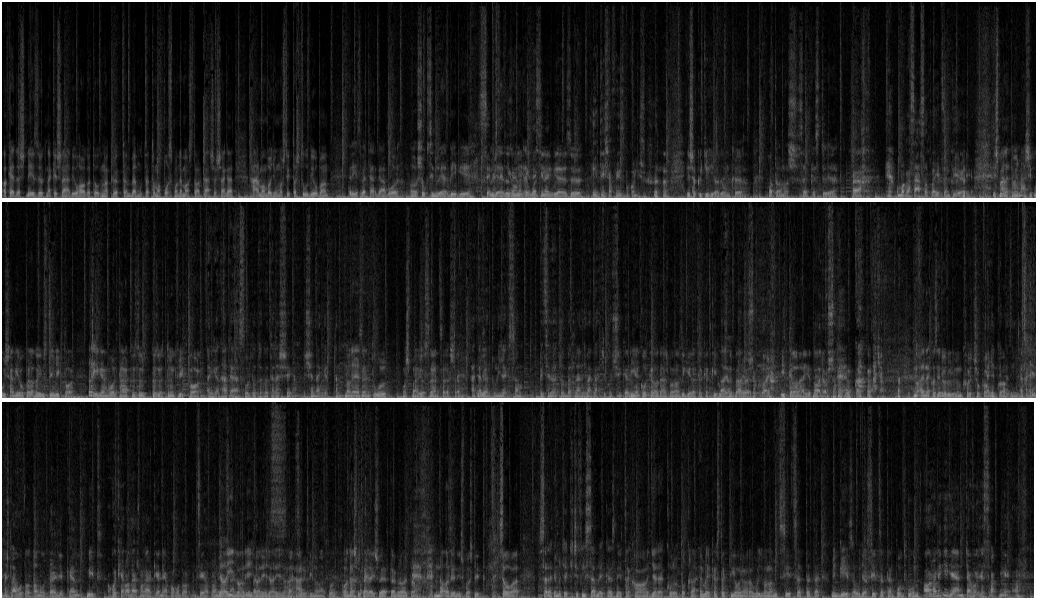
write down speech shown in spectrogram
A kedves nézőknek és rádió hallgatóknak rögtön bemutatom a Postmodem Asztal Társaságát. Hárman vagyunk most itt a stúdióban. Részbetyár Gábor, a sokszínű RBG. Szép ugye ez az új eposzi jelző. Itt és a Facebookon is. és a kütyűhíradónk hatalmas szerkesztője. Ah, a maga 167 centi És mellettem egy másik újságíró kollega, Justin Viktor. Régen voltál között, közöttünk, Viktor. Igen, hát elszólított a kötelesség, és én engedtem. Na de ezen túl most már jössz rendszeresen. Hát ugye? ezen túl igyekszem picivel többet lenni, meglátjuk, hogy sikerül. Ilyenkor kell adásban az ígéreteket kihúzni nagyon, belőle. Nagyon sok, nagyon. Itt kell aláírni. Nagyon sok a munka. Nagyon. Na ennek azért örülünk, hogy sok a munka. Ez Ezt a képes Leótól tanulta egyébként. Mit? Hogy kell adásban elkérni a Commodore C64 Ja, így van, így van, így van, így van. Hát, pillanat volt. Adás után le is vertem rajta. Na, azért is most itt. Szóval, szeretném, hogyha egy kicsit visszaemlékeznétek a gyerekkorotokra. Emlékeztek ti olyanra, hogy valamit szétszettetek? Mint Géza, ugye a szétszettem.hu-n. Arra még igen, de hogy ezt rakni.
